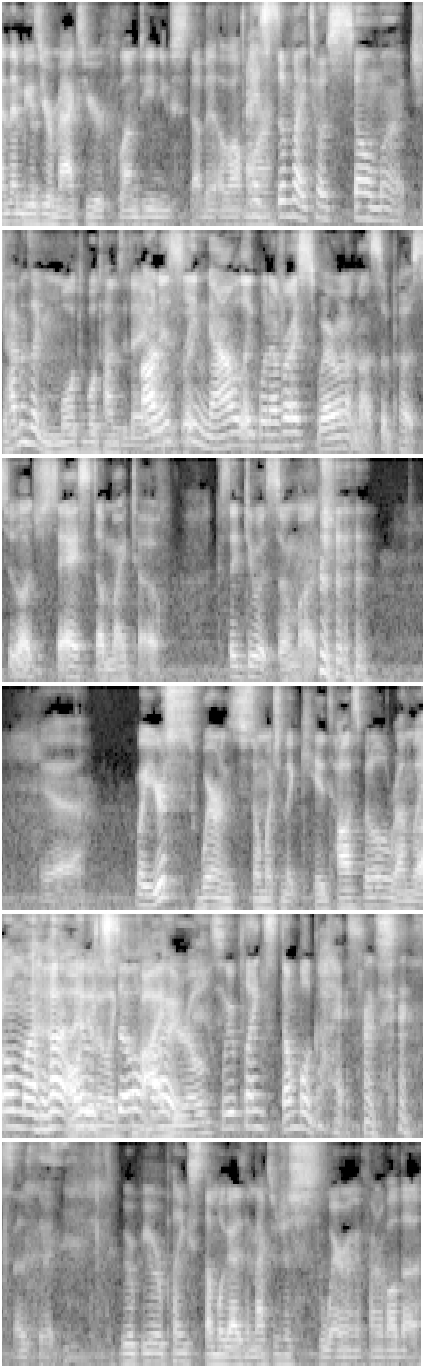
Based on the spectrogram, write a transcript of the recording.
and then because you're max, you're clumsy and you stub it a lot more. I stub my toe so much. it happens like multiple times a day. where it's just, Honestly, like- now like whenever I swear when I'm not supposed to, I'll just say I stub my toe, because I do it so much. yeah. Wait, you're swearing so much in the kids' hospital around like oh my god, all it was other like so five hard. year olds. We were playing Stumble Guys. That's so stupid. We were, we were playing Stumble Guys and Max was just swearing in front of all the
